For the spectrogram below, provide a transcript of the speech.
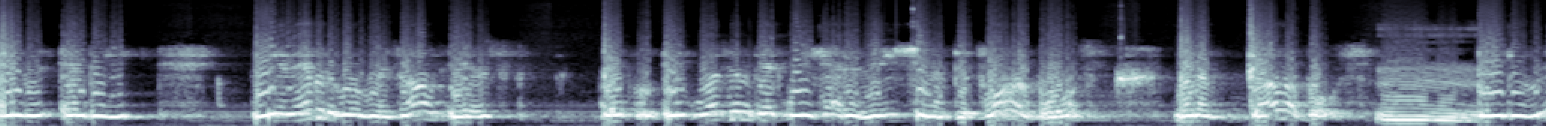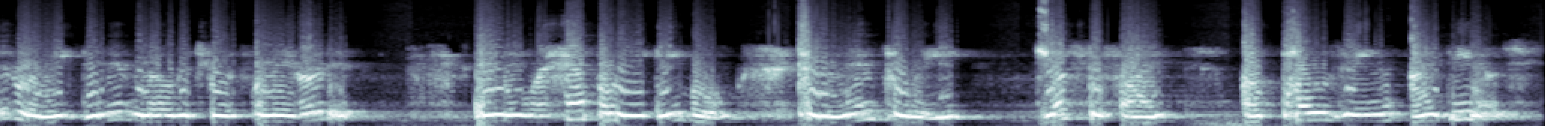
And, the, and the, the inevitable result is it wasn't that we had a nation of deplorables, but of gullibles. Mm. They literally didn't know the truth when they heard it. And they were happily able to mentally justify opposing ideas.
